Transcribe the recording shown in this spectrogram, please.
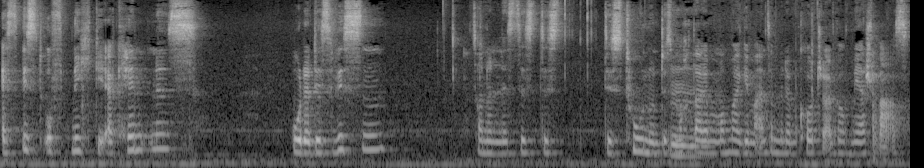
es ist oft nicht die Erkenntnis oder das Wissen, sondern es ist das, das Tun und das mhm. macht dann manchmal gemeinsam mit dem Coach einfach mehr Spaß.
